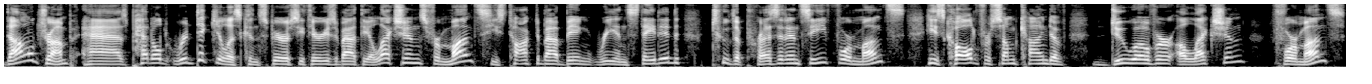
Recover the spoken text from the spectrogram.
Donald Trump has peddled ridiculous conspiracy theories about the elections for months. He's talked about being reinstated to the presidency for months. He's called for some kind of do over election for months.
